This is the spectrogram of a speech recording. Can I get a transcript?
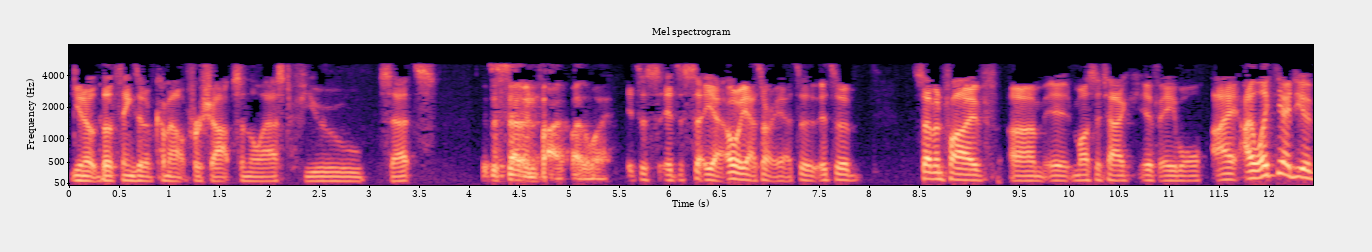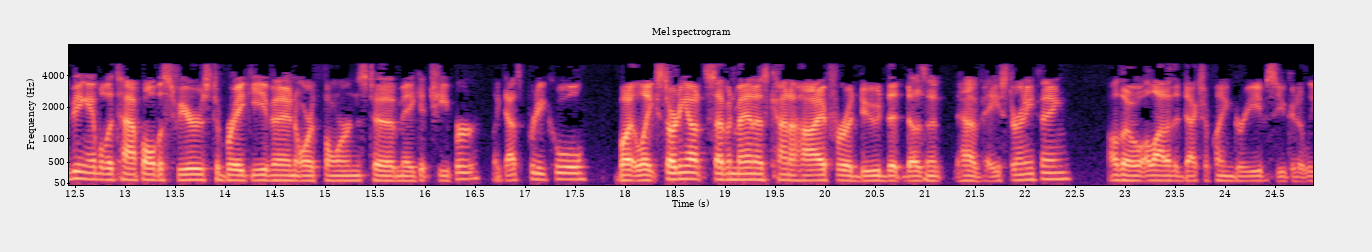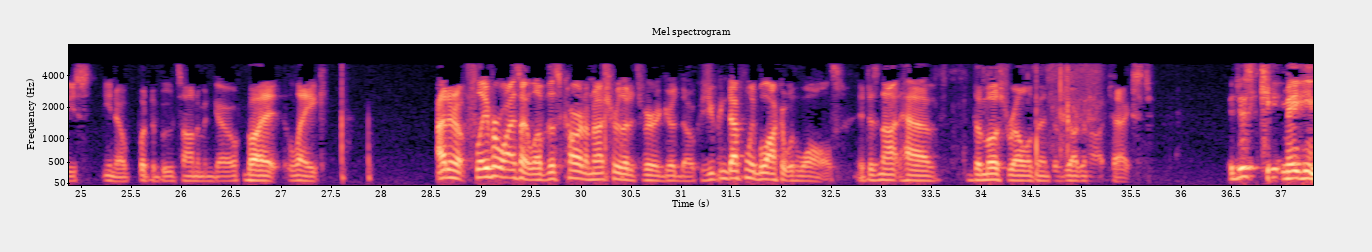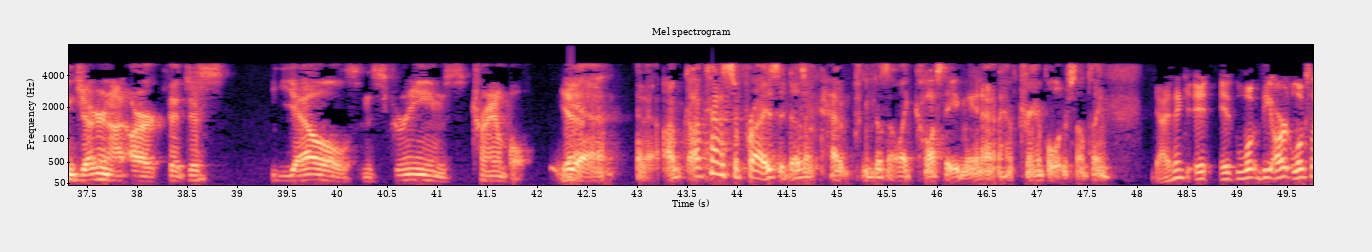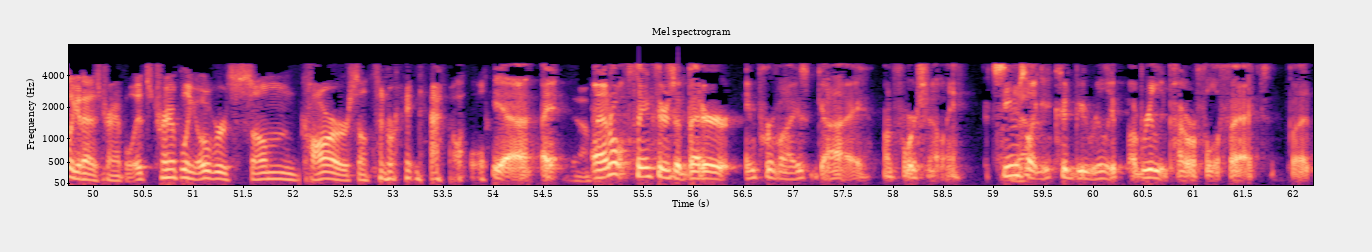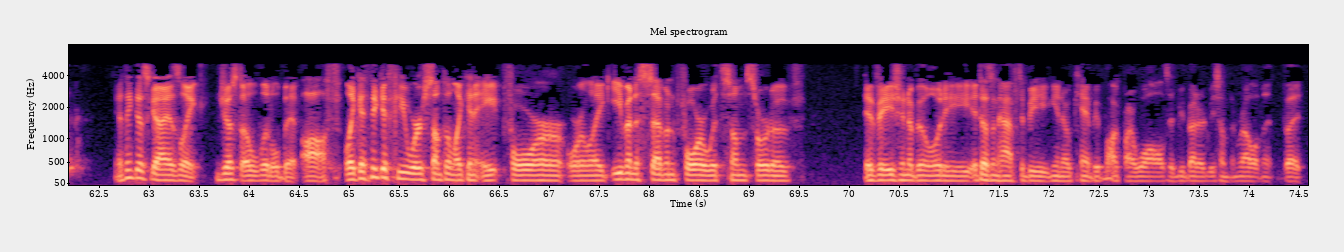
you know the things that have come out for shops in the last few sets. It's a seven five, by the way. It's a it's a yeah oh yeah sorry yeah it's a it's a seven five um it must attack if able. I I like the idea of being able to tap all the spheres to break even or thorns to make it cheaper. Like that's pretty cool. But like starting out seven mana is kind of high for a dude that doesn't have haste or anything. Although a lot of the decks are playing Greaves, so you could at least you know put the boots on him and go. But like I don't know. Flavor wise, I love this card. I'm not sure that it's very good though, because you can definitely block it with walls. It does not have the most relevant of Juggernaut text. They just keep making Juggernaut art that just yells and screams trample. Yeah. And I'm I'm kind of surprised it doesn't have it doesn't like cost eight mana and have trample or something. Yeah, I think it it look the art looks like it has trample. It's trampling over some car or something right now. Yeah, I Yeah. and I don't think there's a better improvised guy. Unfortunately, it seems Yeah. like it could be really a really powerful effect, but I think this guy is like just a little bit off. Like I think if he were something like an eight four or like even a seven four with some sort of evasion ability, it doesn't have to be you know can't be blocked by walls. It'd be better to be something relevant, but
